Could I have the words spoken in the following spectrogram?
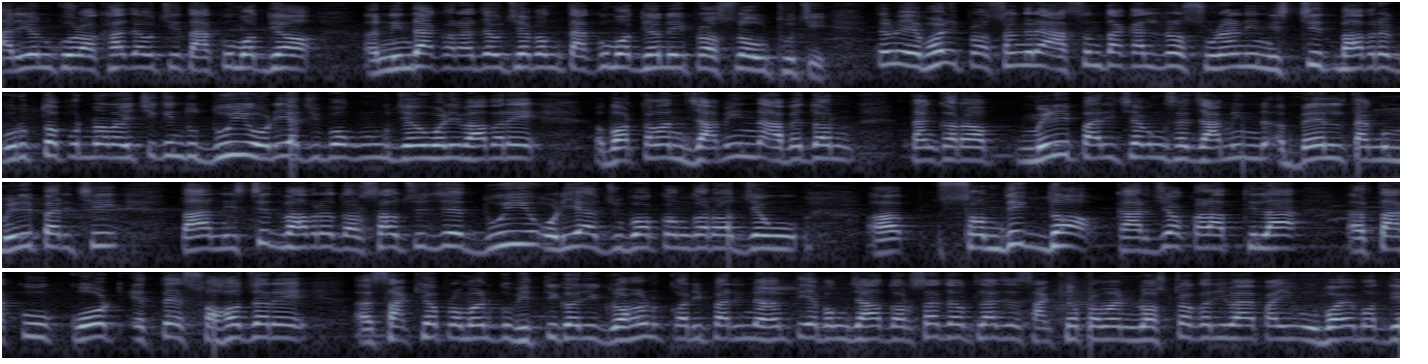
ଆର୍ୟନଙ୍କୁ ରଖାଯାଉଛି ତାକୁ ମଧ୍ୟ ନିନ୍ଦା କରାଯାଉଛି ଏବଂ ତାକୁ ମଧ୍ୟ ନେଇ ପ୍ରଶ୍ନ ଉଠୁଛି ତେଣୁ ଏଭଳି ପ୍ରସଙ୍ଗରେ ଆସନ୍ତାକାଲିର ଶୁଣାଣି ନିଶ୍ଚିତ ଭାବରେ ଗୁରୁତ୍ୱପୂର୍ଣ୍ଣ ରହିଛି କିନ୍ତୁ ଦୁଇ ଓଡ଼ିଆ ଯୁବକଙ୍କୁ ଯେଉଁଭଳି ଭାବରେ ବର୍ତ୍ତମାନ ଜାମିନ ଆବେଦନ ତାଙ୍କର ମିଳିପାରିଛି ଏବଂ ସେ ଜାମିନ ବେଲ୍ ତାଙ୍କୁ ମିଳିପାରିଛି ତାହା ନିଶ୍ଚିତ ଭାବରେ ଦର୍ଶାଉଛି ଯେ ଦୁଇ ଓଡ଼ିଆ ଯୁବକଙ୍କର ଯେଉଁ ସନ୍ଦିଗ୍ଧ କାର୍ଯ୍ୟକଳାପ ଥିଲା ତାକୁ କୋର୍ଟ ଏତେ ସହଜରେ ସାକ୍ଷ୍ୟ ପ୍ରମାଣକୁ ଭିତ୍ତି କରି ଗ୍ରହଣ କରିପାରିନାହାନ୍ତି ଏବଂ ଯାହା ଦର୍ଶାଯାଉଥିଲା ଯେ ସାକ୍ଷ୍ୟ ପ୍ରମାଣ ନଷ୍ଟ କରିବା ପାଇଁ ଉଭୟ ମଧ୍ୟ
